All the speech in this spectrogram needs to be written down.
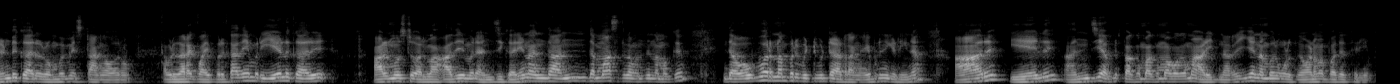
ரெண்டுக்கு ஆறு ரொம்பவே ஸ்ட்ராங்காக வரும். அப்படி வரக்கு வாய்ப்பு இருக்குது அதே மாதிரி ஏழுக்கு ஆறு ஆல்மோஸ்ட் வரலாம். அதே மாதிரி அஞ்சு கார். ஏன்னா இந்த அந்த மாதத்தில் வந்து நமக்கு இந்த ஒவ்வொரு நம்பர் விட்டு விட்டு ஆடுறாங்க. எப்படின்னு கேட்டிங்கன்னா ஆறு ஏழு அஞ்சு அப்படி பக்கம் பக்கமாக பக்கமாக ஆடிட்டு நிறைய நம்பர் உங்களுக்கு கவனமாக பார்த்தா தெரியும்.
